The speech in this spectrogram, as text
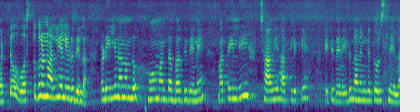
ಬಟ್ಟು ವಸ್ತುಗಳನ್ನು ಅಲ್ಲಿ ಅಲ್ಲಿ ಇಡೋದಿಲ್ಲ. ನೋಡಿ, ಇಲ್ಲಿ ನಾನೊಂದು ಹೋಮ್ ಅಂತ ಬರೆದಿದ್ದೇನೆ. ಮತ್ತು ಇಲ್ಲಿ ಚಾವಿ ಹಾಕಲಿಕ್ಕೆ ಇಟ್ಟಿದ್ದೇನೆ. ಇದು ನಾನು ನಿಮಗೆ ತೋರಿಸಲೇ ಇಲ್ಲ.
